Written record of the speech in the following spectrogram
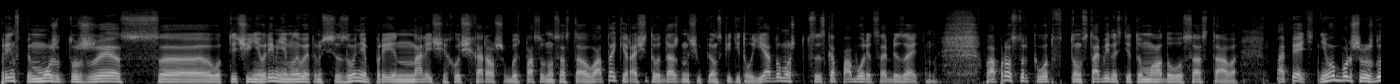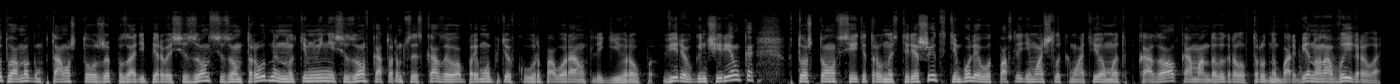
принципе, может уже с э, вот, течением времени, именно в этом сезоне, при наличии очень хорошего боеспособного состава в атаке, рассчитывать даже на чемпионский титул. Я думаю, что ЦСКА поборется обязательно. Вопрос только вот в том стабильности этого молодого состава. Опять, от него больше ждут во многом потому, что уже позади первый сезон, сезон трудный, но тем не менее сезон, в котором ЦСКА завоевал прямую путевку в групповой раунд Лиги Европы. Верю в Гончаренко, в то, что он все эти трудности решит, тем более вот последний матч с Локомотивом это показал, команда выиграла в трудной борьбе, но она выиграла,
